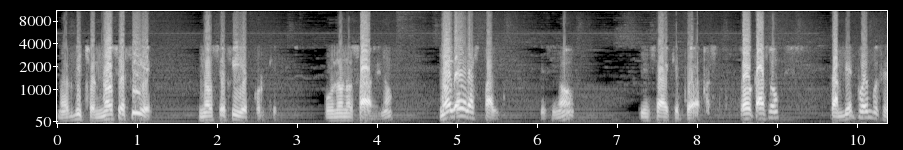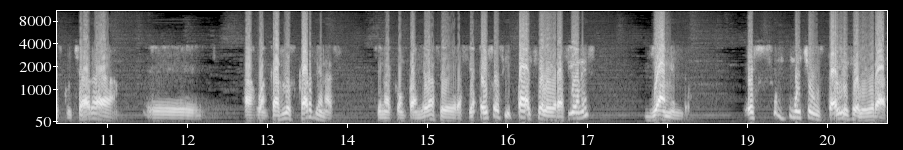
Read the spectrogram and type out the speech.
mejor dicho, no se fíe, no se fíe porque uno no sabe, ¿no? No le dé la espalda, que si no, quién sabe qué pueda pasar. En todo caso, también podemos escuchar a, eh, a Juan Carlos Cárdenas, quien acompañó la celebración. Eso sí, para celebraciones, llámenlo. Es mucho gustarle celebrar.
